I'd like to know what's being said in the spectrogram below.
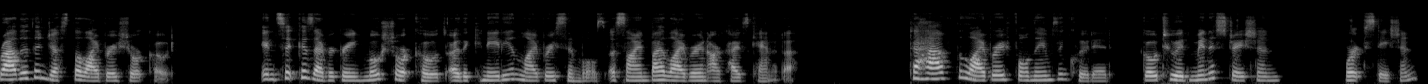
rather than just the library shortcode. In Sitka's Evergreen, most shortcodes are the Canadian library symbols assigned by Library and Archives Canada. To have the library full names included, go to Administration, Workstation,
